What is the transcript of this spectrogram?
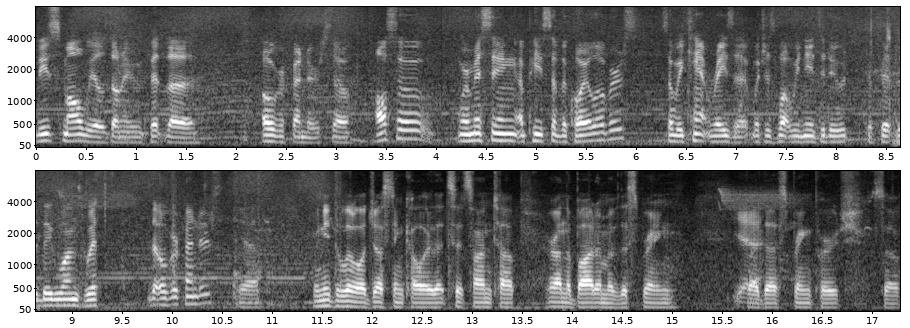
These small wheels don't even fit the over fenders. So also we're missing a piece of the coilovers, so we can't raise it, which is what we need to do to fit the big ones with the over fenders. Yeah. We need the little adjusting collar that sits on top or on the bottom of the spring, Yeah. that uh, spring perch. So,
